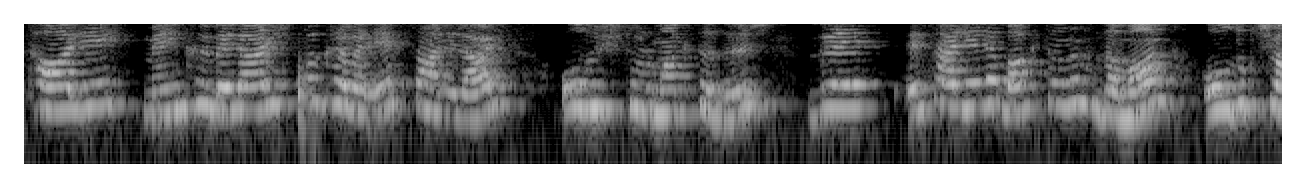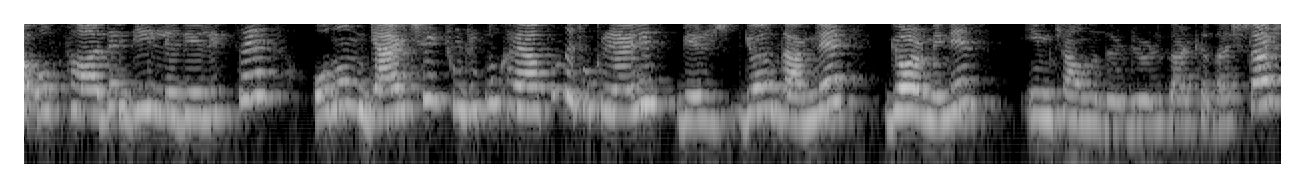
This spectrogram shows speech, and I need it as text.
tarih, menkıbeler, fıkra ve efsaneler oluşturmaktadır. Ve eserlerine baktığınız zaman oldukça o sade dille birlikte onun gerçek çocukluk hayatını da çok realist bir gözlemle görmeniz imkanlıdır diyoruz arkadaşlar.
